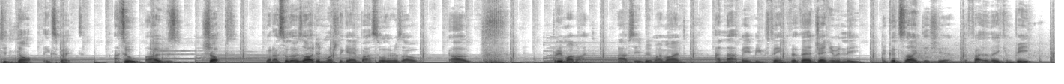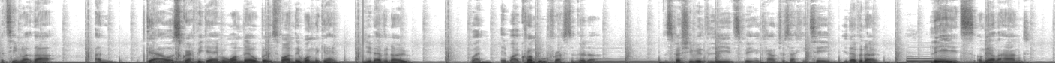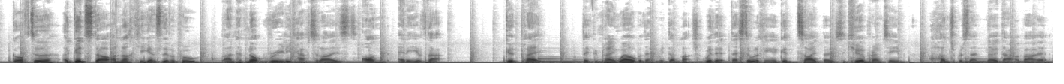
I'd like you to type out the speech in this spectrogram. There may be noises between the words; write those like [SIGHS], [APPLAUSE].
did not expect at all. I was shocked when I saw the result. I didn't watch the game, but I saw the result. Uh, [SIGHS] blew my mind. Absolutely blew my mind. And that made me think that they're genuinely a good side this year. The fact that they can beat a team like that and get out a scrappy game, a 1 0, but it's fine. They won the game. You never know when it might crumble for Aston Villa, especially with Leeds being a counter attacking team. You never know. Leeds, on the other hand, got off to a, good start, unlucky against Liverpool, and have not really capitalised on any of that good play. They've been playing well, but they haven't done much with it. They're still looking a good side though, secure Prem team, 100%, no doubt about it.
